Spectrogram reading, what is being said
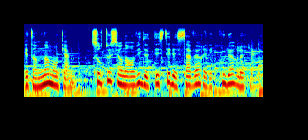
est un immanquable, surtout si on a envie de tester les saveurs et les couleurs locales.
